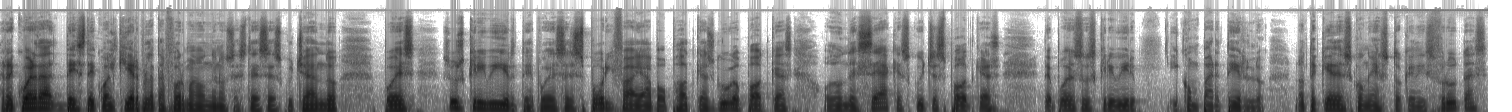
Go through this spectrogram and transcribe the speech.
Recuerda desde cualquier plataforma donde nos estés escuchando, pues suscribirte, puede ser Spotify, Apple Podcast, Google Podcast o donde sea que escuches podcast, te puedes suscribir y compartirlo. No te quedes con esto que disfrutas,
